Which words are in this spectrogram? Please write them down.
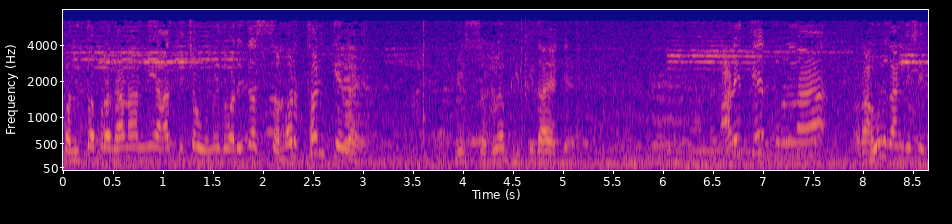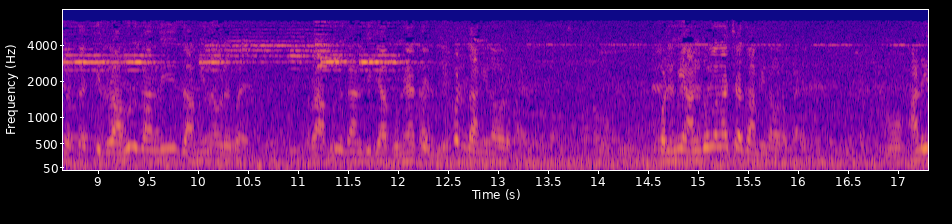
पंतप्रधानांनी आज तिच्या उमेदवारीचं समर्थन केलंय हे सगळं भीतीदायक आहे. आणि ते तुलना राहुल गांधीशी करतात की राहुल गांधी जामिनावर बाहेर राहुल गांधी ज्या गुन्ह्यात आहेत मी पण जामिनावर बाहेर पण मी आंदोलनाच्या जामिनावर बाहेर आणि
